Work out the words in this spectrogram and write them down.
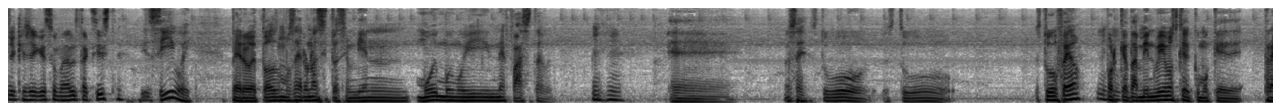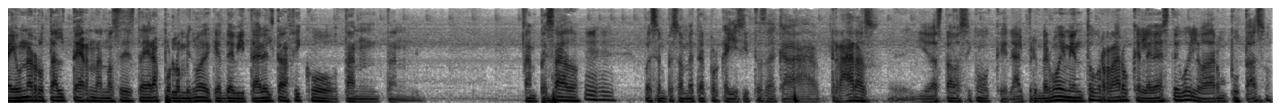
Y que llegue su madre el taxista. Sí, güey. Pero de todos modos era una situación bien, muy, muy, muy nefasta, güey. Eh, no sé, estuvo, estuvo, estuvo feo, porque también vimos que como que traía una ruta alterna. No sé si esta era por lo mismo de que de evitar el tráfico tan, tan, tan pesado. Pues empezó a meter por callecitas acá raras. Y yo estaba así como que al primer movimiento raro que le ve a este güey le va a dar un putazo.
